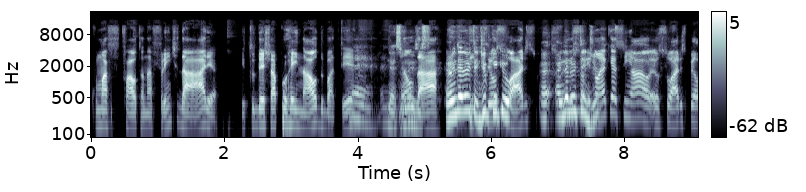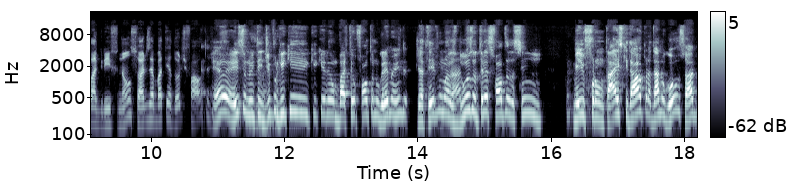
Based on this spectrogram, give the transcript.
com uma falta na frente da área, e tu deixar pro Reinaldo bater, É, é. Não dá. Eu ainda não entendi porque o que eu. Soares. É, ainda não entendi. Não é que assim, ah, é o Soares pela grife. Não, o Soares é batedor de falta. gente. É, é isso, eu não entendi por que, que, que, ele não bateu falta no Grêmio ainda. Já teve umas Exato. duas ou três faltas assim, meio frontais, que dava pra dar no gol, sabe?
